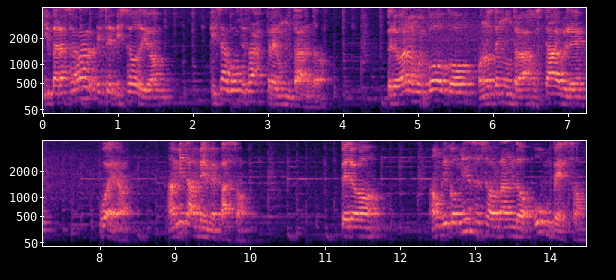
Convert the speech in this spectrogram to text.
Y para cerrar este episodio, quizás vos te estás preguntando, pero gano muy poco o no tengo un trabajo estable. Bueno, a mí también me pasó. Pero, aunque comiences ahorrando un peso,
